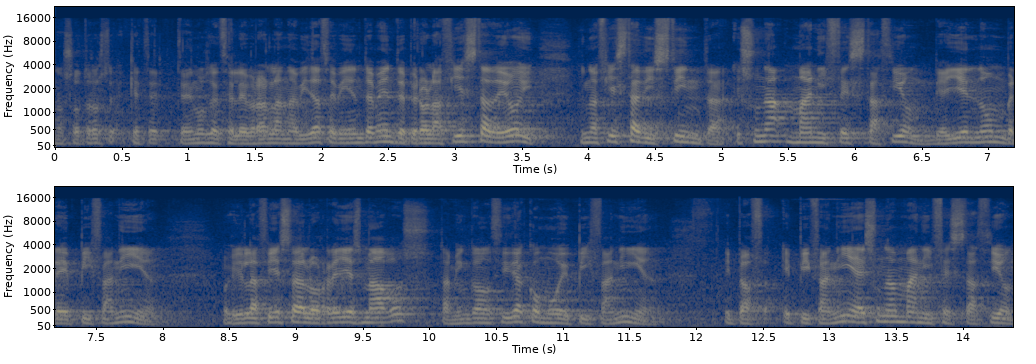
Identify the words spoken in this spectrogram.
nosotros que tenemos de celebrar la Navidad, evidentemente, pero la fiesta de hoy es una fiesta distinta, es una manifestación, de ahí el nombre Epifanía. Hoy es la fiesta de los Reyes Magos, también conocida como Epifanía. Epifanía es una manifestación,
